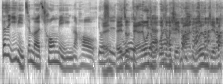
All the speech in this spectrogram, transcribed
但是以你这么聪明，然后又是哎，等一下为什么 为什么结巴你？为什么结巴？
